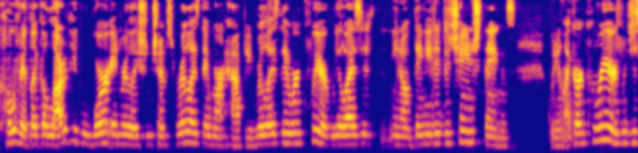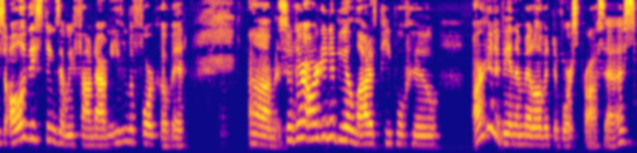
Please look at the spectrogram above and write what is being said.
COVID, like a lot of people were in relationships, realized they weren't happy, realized they were queer, realized it, you know, they needed to change things. We didn't like our careers, which is all of these things that we found out, and even before COVID. Um, so there are going to be a lot of people who are going to be in the middle of a divorce process.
